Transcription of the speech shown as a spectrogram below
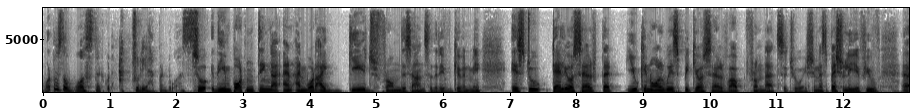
What was the worst that could actually happen to us? So the important thing, and and what I gauge from this answer that you've given me, is to tell yourself that you can always pick yourself up from that situation, especially if you've uh,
